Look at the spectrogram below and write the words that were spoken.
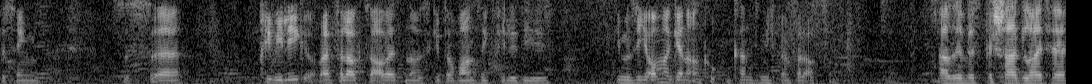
deswegen ist es äh, Privileg, beim Verlag zu arbeiten, aber es gibt auch wahnsinnig viele, die, die man sich auch mal gerne angucken kann, die nicht beim Verlag sind. Also ihr wisst Bescheid, Leute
